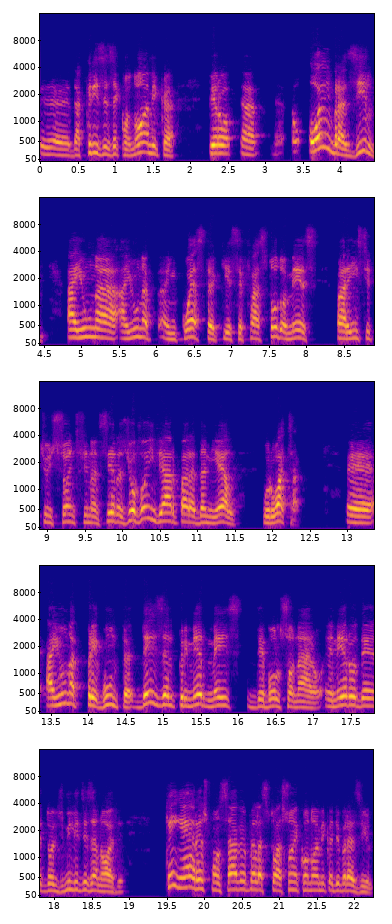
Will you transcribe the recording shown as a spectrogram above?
eh, da crise econômica, pero uh, hoje em Brasil há uma, há uma encuesta que se faz todo mês para instituições financeiras. Eu vou enviar para Daniel por WhatsApp. Há uma pergunta desde o primeiro mês de Bolsonaro, enero de 2019. Quem é responsável pela situação econômica do Brasil?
